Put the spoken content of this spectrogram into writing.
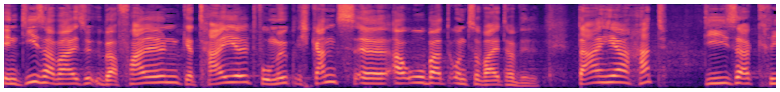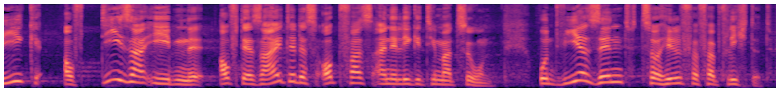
in dieser Weise überfallen, geteilt, womöglich ganz äh, erobert und so weiter will. Daher hat dieser Krieg auf dieser Ebene, auf der Seite des Opfers eine Legitimation. Und wir sind zur Hilfe verpflichtet.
